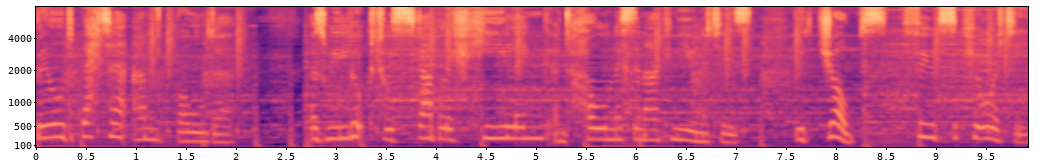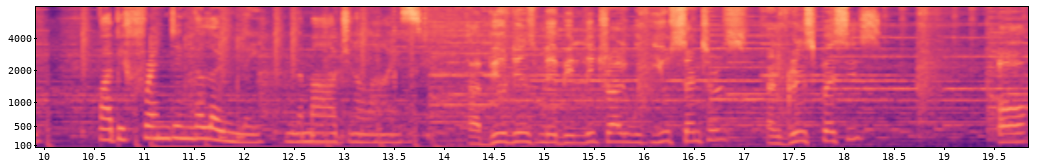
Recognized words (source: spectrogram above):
build better and bolder. As we look to establish healing and wholeness in our communities with jobs, food security, by befriending the lonely and the marginalised. Our buildings may be literally with youth centres and green spaces, or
